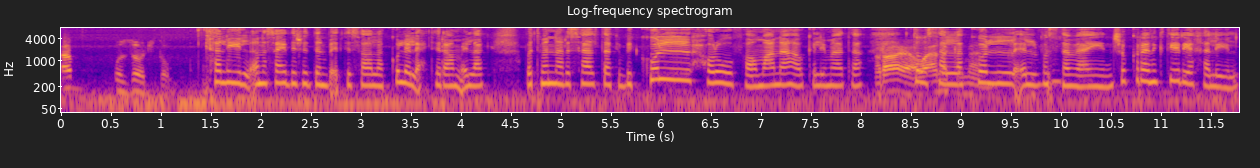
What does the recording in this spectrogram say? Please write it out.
الأب وزوجته. خليل أنا سعيدة جدا باتصالك كل الاحترام لك بتمنى رسالتك بكل حروفها ومعناها وكلماتها رائع توصل. لكل المستمعين. شكرا كثير يا خليل.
